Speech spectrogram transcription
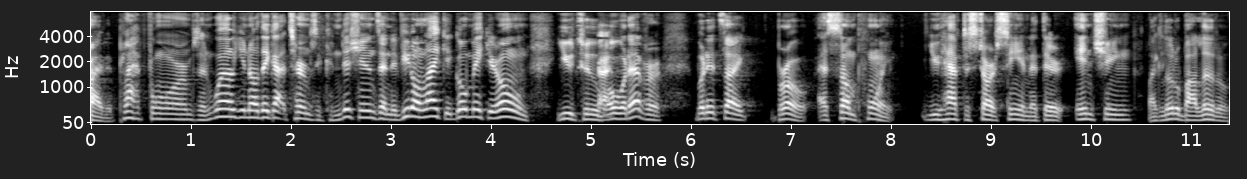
private platforms and well you know they got terms and conditions and if you don't like it go make your own youtube Right. or whatever. But it's like bro at some point you have to start seeing that they're inching like little by little.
